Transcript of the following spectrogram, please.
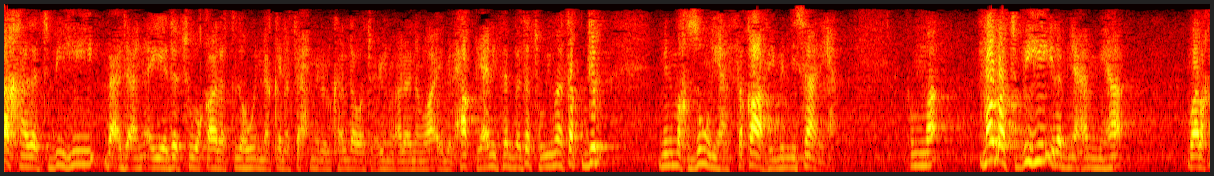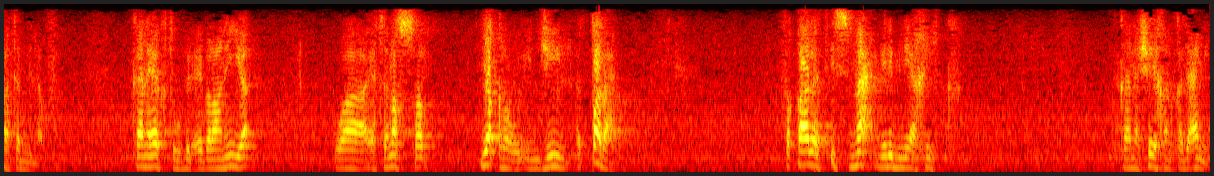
أخذت به بعد أن أيدته وقالت له إنك لتحمل الكلا وتعين على نوائب الحق يعني ثبتته بما تقدر من مخزونها الثقافي من لسانها. ثم مضت به إلى ابن عمها ورقة بن نوفل كان يكتب بالعبرانية ويتنصر يقرأ الإنجيل اطلع. فقالت اسمع من ابن أخيك. كان شيخا قد عمي.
